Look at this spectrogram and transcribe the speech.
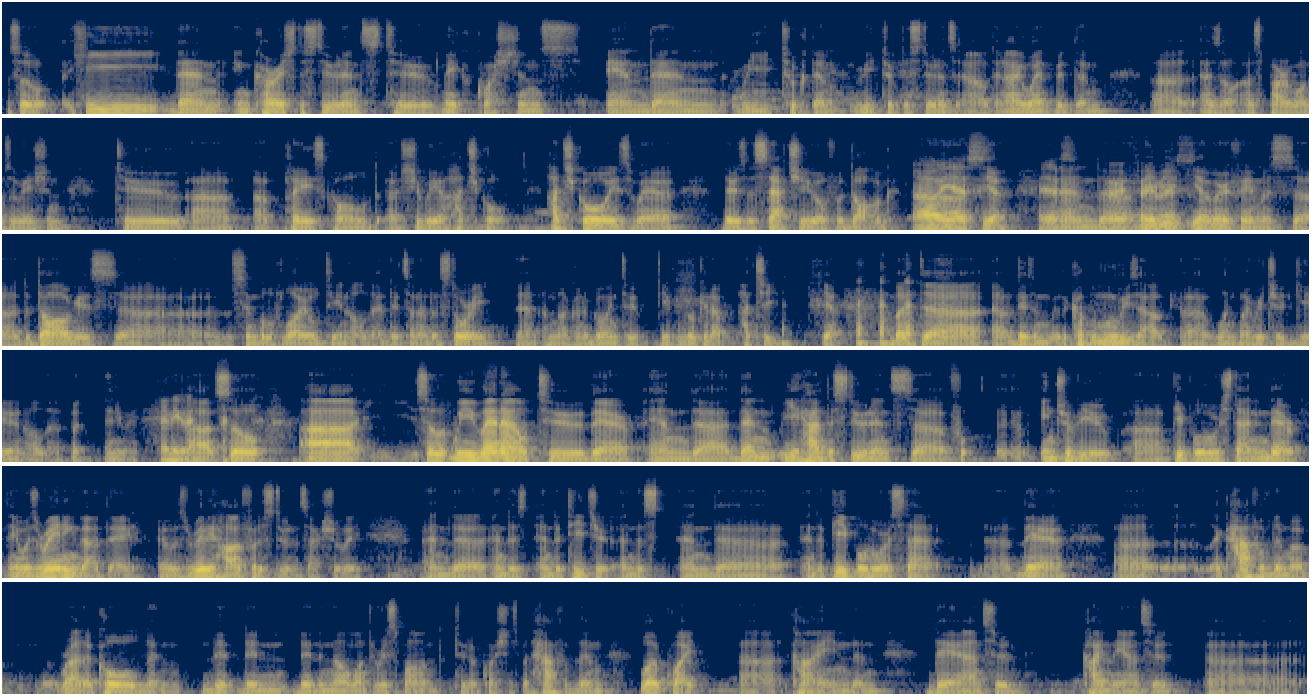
so he then encouraged the students to make questions, and then we took them, we took the students out, and I went with them uh, as a, as part of observation to uh, a place called uh, Shibuya Hachiko. Hachiko is where there's a statue of a dog. Oh, Uh, yes. yeah, Yes, and very uh, maybe yeah, very famous. Uh, the dog is uh, symbol of loyalty and all that. It's another story that I'm not going to go into. You can look it up, Hachi. Yeah, but uh, uh, there's a, a couple of movies out, uh, one by Richard Gere and all that. But anyway, Anyway. uh, so uh, so we went out to there, and uh, then we had the students uh, uh, interview uh, people who were standing there. It was raining that day. It was really hard for the students actually, and uh, and the and the teacher and the and uh, and the people who were sta- uh, there. Uh, like half of them were rather cold and they, they, didn't- they did not want to respond to the questions, but half of them were quite uh, kind and they answered, kindly answered uh,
